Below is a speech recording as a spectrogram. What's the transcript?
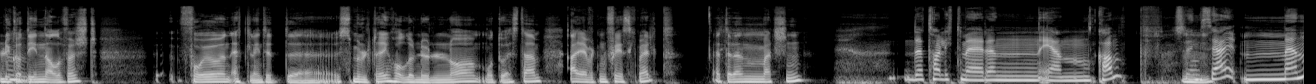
Luka Din aller først. Får jo en etterlengtet eh, smultring, holder nullen nå mot Westham. Er Everton friskmeldt etter den matchen? Det tar litt mer enn én kamp, syns jeg. Men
